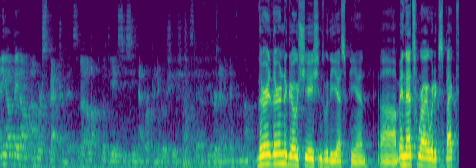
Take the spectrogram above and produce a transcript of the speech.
any update on, on where Spectrum is, a lot the ACC network and negotiations there? Have you heard anything from them? They're, they're in negotiations with ESPN, um, and that's where I would expect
